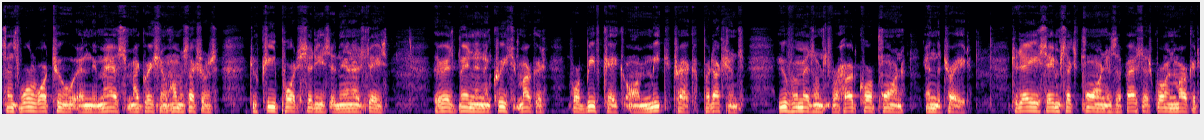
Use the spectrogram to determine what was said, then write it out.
Since World War II and the mass migration of homosexuals to key port cities in the United States, there has been an increased market for beefcake or meat track productions, euphemisms for hardcore porn in the trade. Today, same sex porn is the fastest growing market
